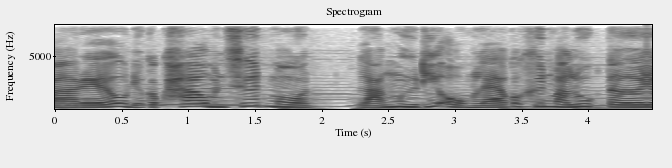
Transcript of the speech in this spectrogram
มาเร็ว เดี๋ยวกับข้าวมันชืดหมด ล้างมือที่โอ่งแล้วก็ขึ้นมาลูกเตย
